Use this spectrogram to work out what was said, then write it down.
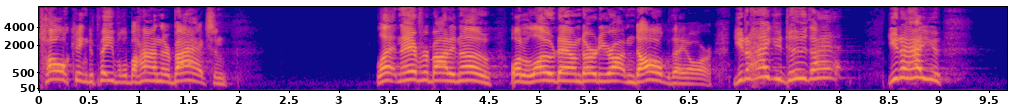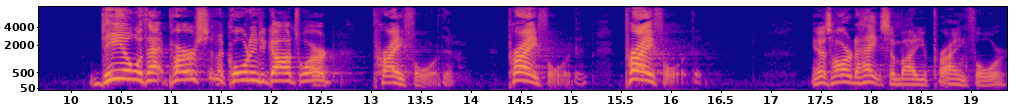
talking to people behind their backs and letting everybody know what a low down, dirty, rotten dog they are. You know how you do that? You know how you deal with that person according to God's word? Pray for them. Pray for them. Pray for them. You know, it's hard to hate somebody you're praying for.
